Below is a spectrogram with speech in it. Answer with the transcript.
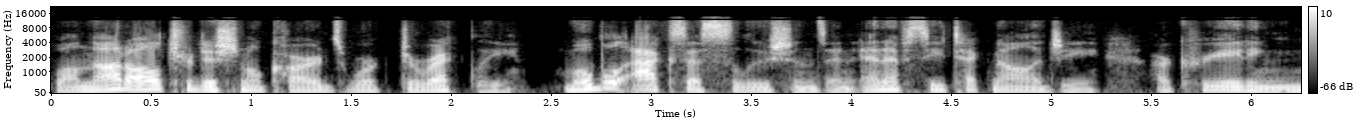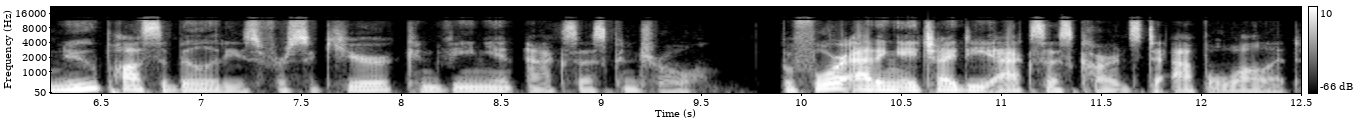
While not all traditional cards work directly, mobile access solutions and NFC technology are creating new possibilities for secure, convenient access control. Before adding HID access cards to Apple Wallet,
